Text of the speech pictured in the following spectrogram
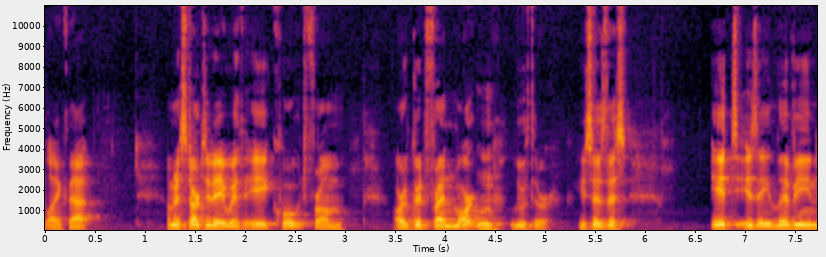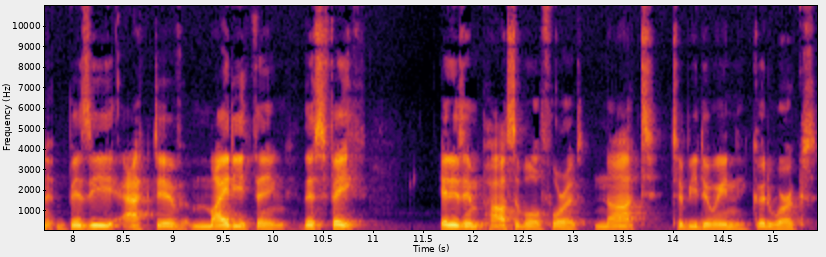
like that. I'm going to start today with a quote from our good friend Martin Luther. He says this It is a living, busy, active, mighty thing, this faith. It is impossible for it not to be doing good works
